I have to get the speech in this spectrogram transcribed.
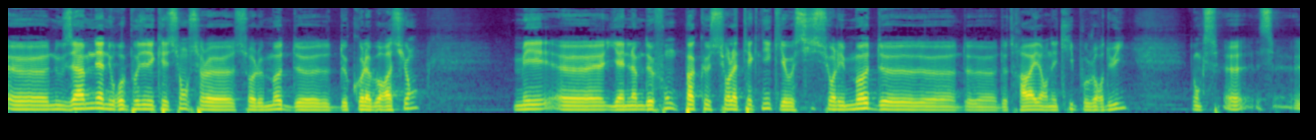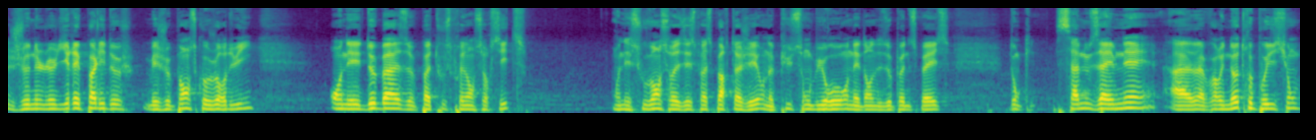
euh, nous a amené à nous reposer des questions sur le, mode de, collaboration. Mais euh, il y a une lame de fond, pas que sur la technique, il y a aussi sur les modes de, travail en équipe aujourd'hui. Donc euh, je ne le lirai pas les deux, mais je pense qu'aujourd'hui, on est de base pas tous présents sur site. On est souvent sur des espaces partagés, on n'a plus son bureau, on est dans des open space. Donc ça nous a amené à avoir une autre position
